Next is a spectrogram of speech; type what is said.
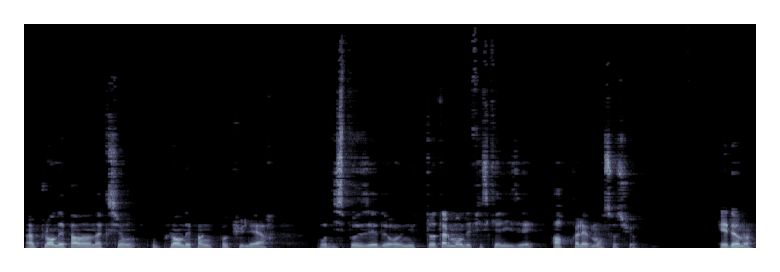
un plan d'épargne en action ou plan d'épargne populaire pour disposer de revenus totalement défiscalisés, hors prélèvements sociaux. Et demain,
